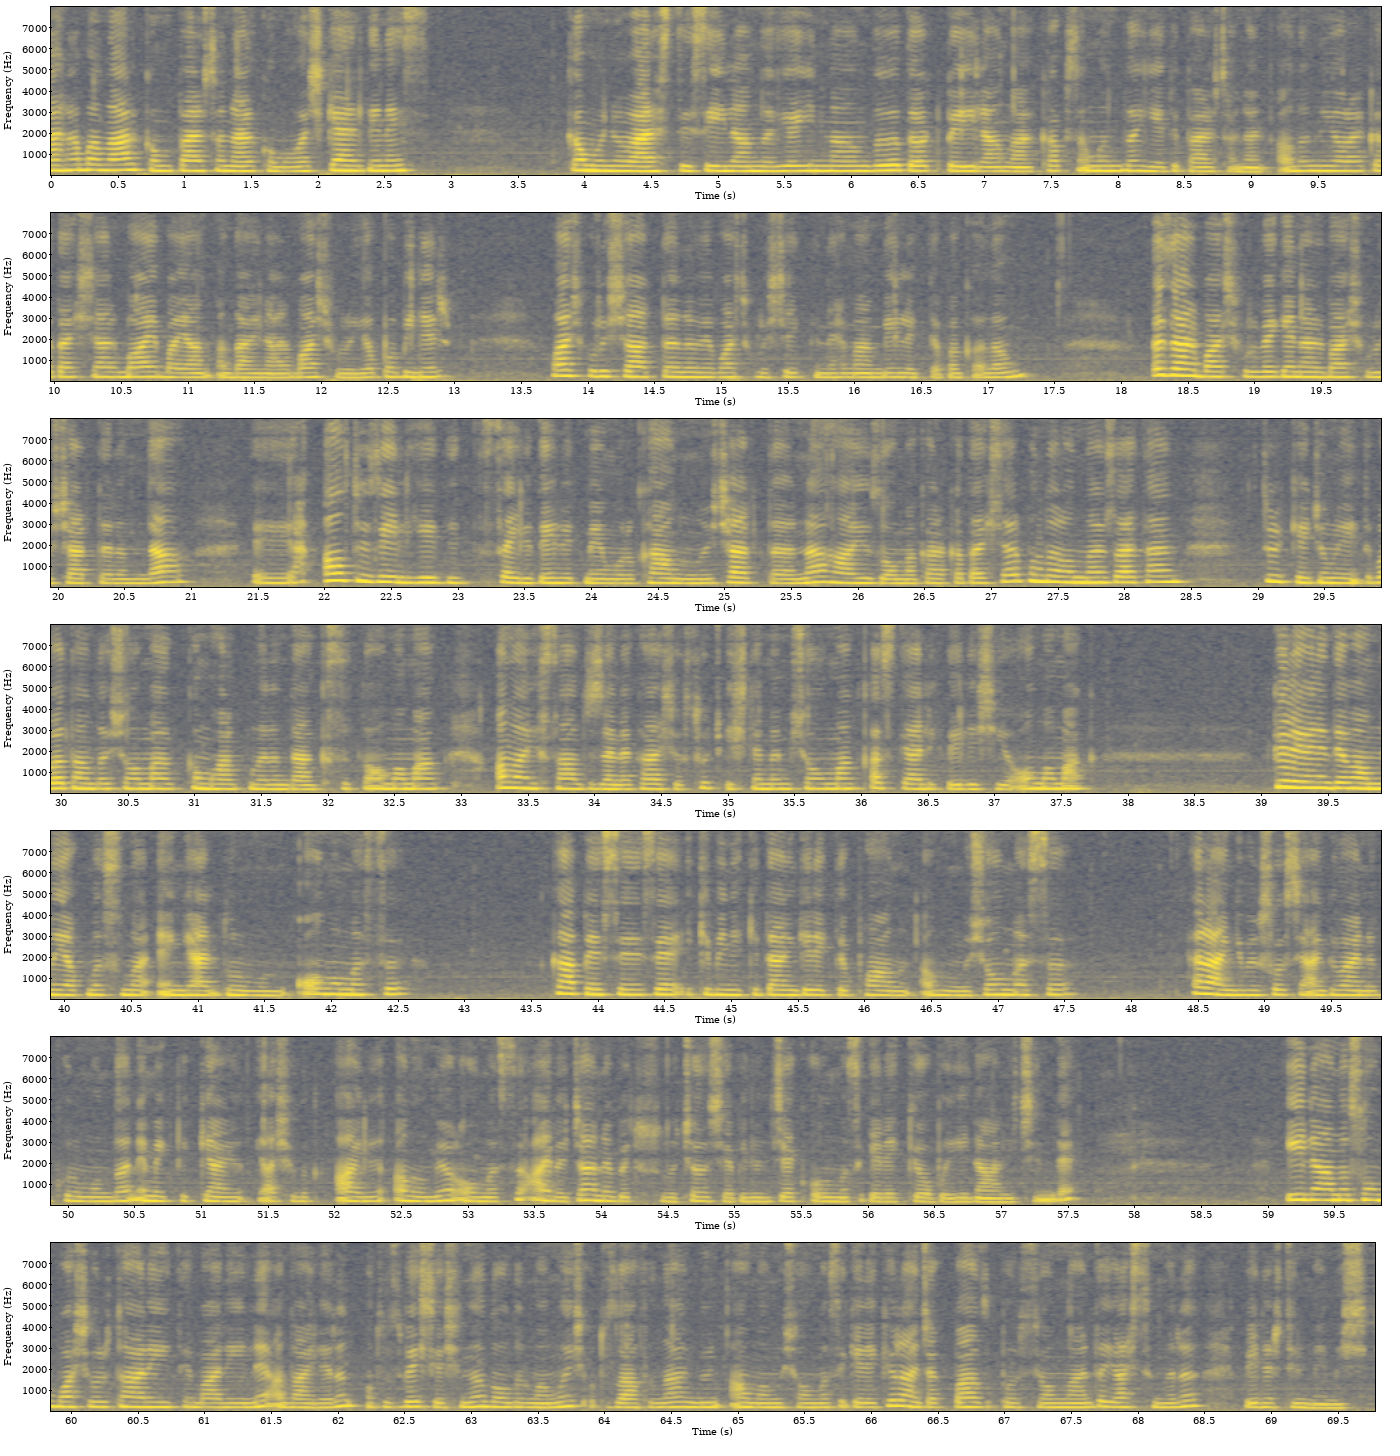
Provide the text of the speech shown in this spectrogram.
Merhabalar, Kamu Personel Kamu hoş geldiniz. Kamu Üniversitesi ilanları yayınlandığı 4B ilanlar kapsamında 7 personel alınıyor arkadaşlar. Bay bayan adaylar başvuru yapabilir. Başvuru şartlarını ve başvuru şeklini hemen birlikte bakalım. Özel başvuru ve genel başvuru şartlarında 657 e, sayılı devlet memuru kanunu şartlarına haiz olmak arkadaşlar. Bunlar onlar zaten Türkiye Cumhuriyeti vatandaşı olmak, kamu haklarından kısıtlı olmamak, anayasal düzene karşı suç işlememiş olmak, askerlikle ilişiği olmamak, görevini devamlı yapmasına engel durumunun olmaması, KPSS 2002'den gerekli puanın alınmış olması, herhangi bir sosyal güvenlik kurumundan emeklilik yaşlılık aylığı alınmıyor olması, ayrıca nöbet usulü çalışabilecek olması gerekiyor bu ilan içinde. İlana son başvuru tarihi itibariyle adayların 35 yaşını doldurmamış, 36'dan gün almamış olması gerekiyor ancak bazı pozisyonlarda yaş sınırı belirtilmemiş.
